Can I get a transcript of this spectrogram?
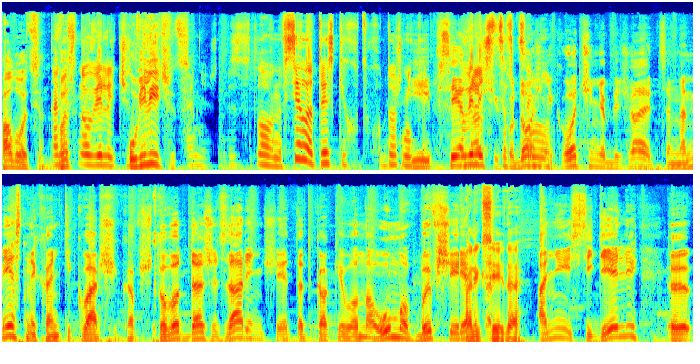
полотен Конечно, увеличится. увеличится. Конечно, безусловно. Все латвийские худ- художники И все наши художники очень обижаются на местных антикварщиков, что вот даже Заринч, этот, как его, Наумов, бывший ректор, Алексей, да. они сидели э,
